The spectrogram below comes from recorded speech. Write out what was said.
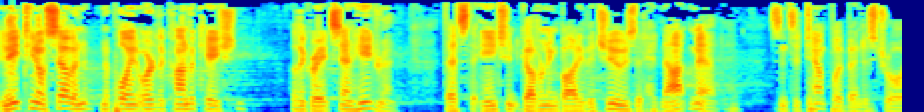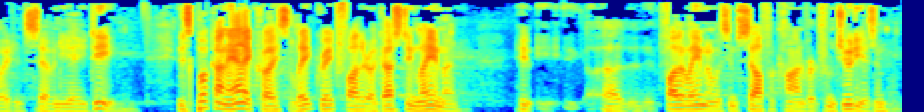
In 1807, Napoleon ordered the convocation of the Great Sanhedrin. That's the ancient governing body of the Jews that had not met since the temple had been destroyed in 70 AD his book on the Antichrist, the late great Father Augustine Lemann, he, uh, Father Lemann was himself a convert from Judaism,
